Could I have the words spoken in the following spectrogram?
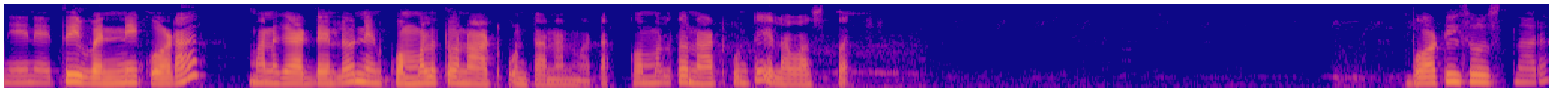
నేనైతే ఇవన్నీ కూడా మన గార్డెన్లో నేను కొమ్మలతో నాటుకుంటానన్నమాట. కొమ్మలతో నాటుకుంటే ఇలా వస్తాయి. బాటిల్స్ చూస్తున్నారా?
